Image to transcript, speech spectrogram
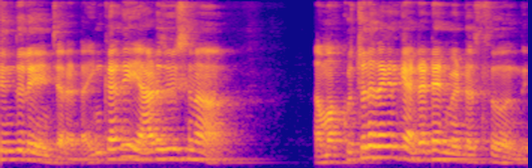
చిందులు వేయించారట ఇంకా అది ఏడ చూసినా మా కూర్చున్న దగ్గరికి ఎంటర్టైన్మెంట్ వస్తూ ఉంది.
